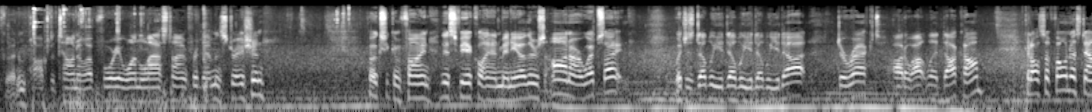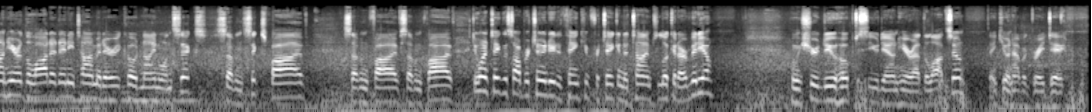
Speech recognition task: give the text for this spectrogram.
Go ahead and pop the tonneau up for you one last time for demonstration. Folks, you can find this vehicle and many others on our website, which is www.directauto.outlet.com. You can also phone us down here at the lot at any time at area code 916-765-7575. I do want to take this opportunity to thank you for taking the time to look at our video. And we sure do hope to see you down here at the lot soon. Thank you and have a great day.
